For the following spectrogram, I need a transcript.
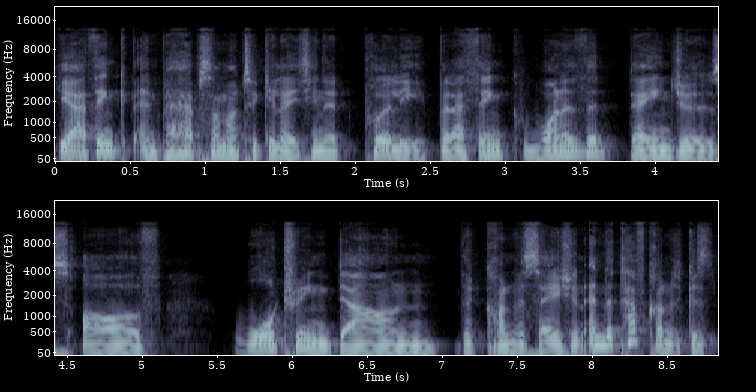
Yeah, I think, and perhaps I'm articulating it poorly, but I think one of the dangers of watering down the conversation and the tough conversations, because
